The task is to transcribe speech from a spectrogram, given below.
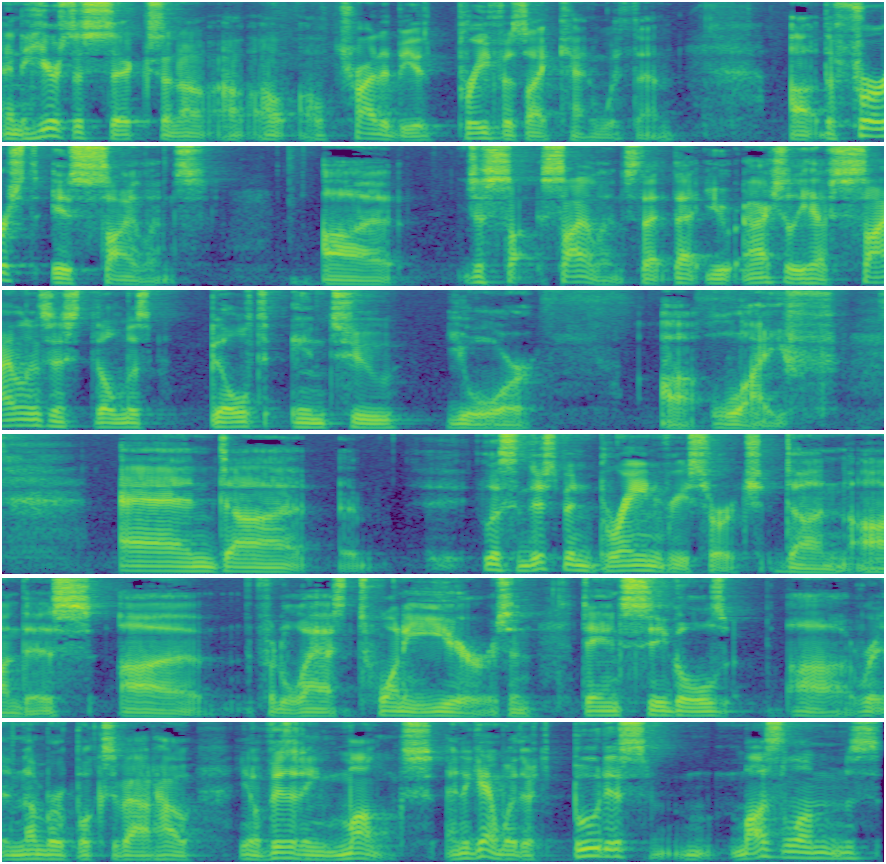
And here's the six, and I'll, I'll, I'll try to be as brief as I can with them. Uh, the first is silence. Uh, just si- silence, that, that you actually have silence and stillness built into your uh, life. And uh, listen, there's been brain research done on this uh, for the last 20 years. And Dan Siegel's uh, written a number of books about how, you know, visiting monks, and again, whether it's Buddhists, Muslims,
